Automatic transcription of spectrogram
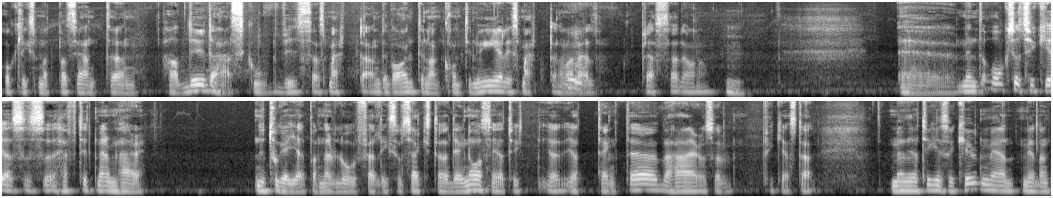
Och liksom att patienten hade ju den här skovvisa smärtan. Det var inte någon kontinuerlig smärta när man Mm. väl pressade honom. Mm. Eh, men också tycker jag så, så häftigt med de här nu tog jag hjälp av neurolog för att liksom säkerställa diagnosen. Jag, tyck, jag, jag tänkte det här och så fick jag stöd. Men jag tycker det är så kul med, med de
